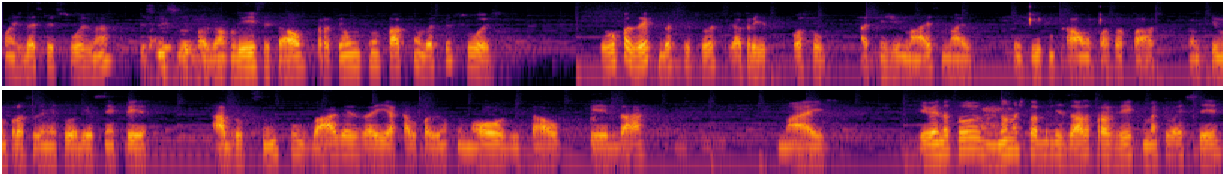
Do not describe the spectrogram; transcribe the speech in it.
com as 10 pessoas, né? 10 pessoas. Fazer uma lista e tal, para ter um contato com 10 pessoas. Eu vou fazer com 10 pessoas, eu acredito que posso atingir mais, mas tem que ir com calma, passo a passo. Tanto que no processo de mentoria eu sempre abro 5 vagas, aí acabo fazendo com 9 e tal, porque dá. Mas eu ainda estou dando uma estabilizada para ver como é que vai ser,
